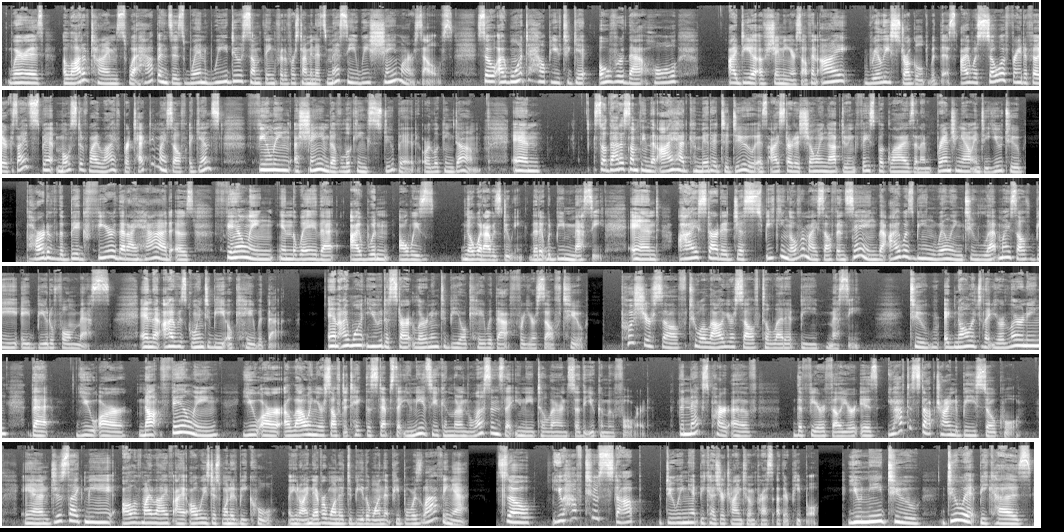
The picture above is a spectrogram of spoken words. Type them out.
Whereas a lot of times what happens is when we do something for the first time and it's messy, we shame ourselves. So I want to help you to get over that whole idea of shaming yourself. And I really struggled with this. I was so afraid of failure because I had spent most of my life protecting myself against feeling ashamed of looking stupid or looking dumb. And so that is something that I had committed to do as I started showing up doing Facebook lives and I'm branching out into YouTube part of the big fear that I had is failing in the way that I wouldn't always know what I was doing, that it would be messy. And I started just speaking over myself and saying that I was being willing to let myself be a beautiful mess and that I was going to be okay with that. And I want you to start learning to be okay with that for yourself too. Push yourself to allow yourself to let it be messy, to acknowledge that you're learning, that you are not failing, you are allowing yourself to take the steps that you need so you can learn the lessons that you need to learn so that you can move forward. The next part of the fear of failure is you have to stop trying to be so cool. And just like me, all of my life, I always just wanted to be cool. You know, I never wanted to be the one that people was laughing at. So you have to stop doing it because you're trying to impress other people. You need to do it because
